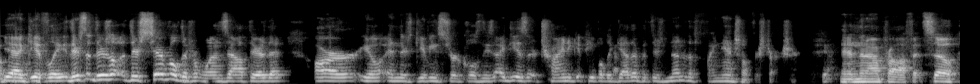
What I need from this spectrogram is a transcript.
Okay. Yeah, Gively. There's there's there's several different ones out there that are you know, and there's giving circles and these ideas that are trying to get people together, but there's none of the financial infrastructure yeah. and the nonprofit. So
